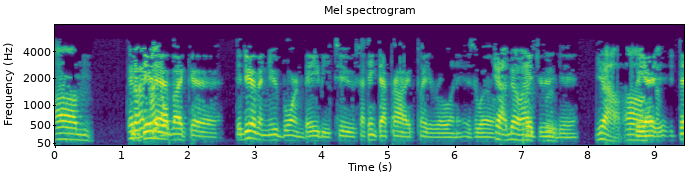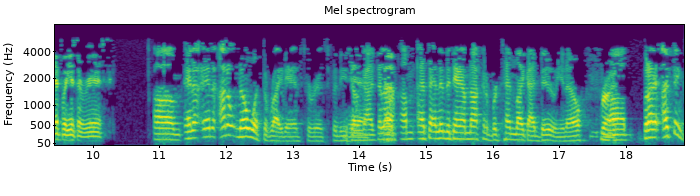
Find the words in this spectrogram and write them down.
Um, and they I, did I have like a they do have a newborn baby too, so I think that probably played a role in it as well. yeah, no, They absolutely, Drew did. yeah, But um, yeah, it definitely is a risk. um, and I- and I don't know what the right answer is for these young guys. And I'm, I'm at the end of the day, I'm not going to pretend like I do, you know. Right. Um, but I, I think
